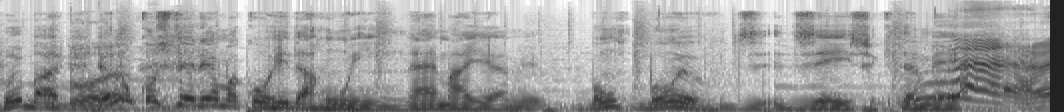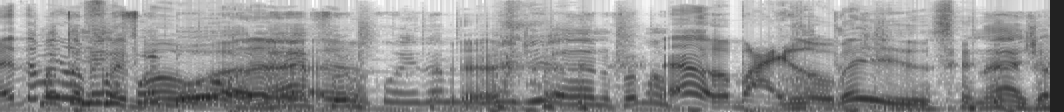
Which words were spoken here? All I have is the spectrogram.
Por baixo. Boa. Eu não considerei uma corrida ruim, né, Miami? Bom, bom eu dizer isso aqui também. É, também mas também não foi, não foi boa, boa, né? Foi uma corrida mediana, foi uma. É, mais ou menos. Né? Já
